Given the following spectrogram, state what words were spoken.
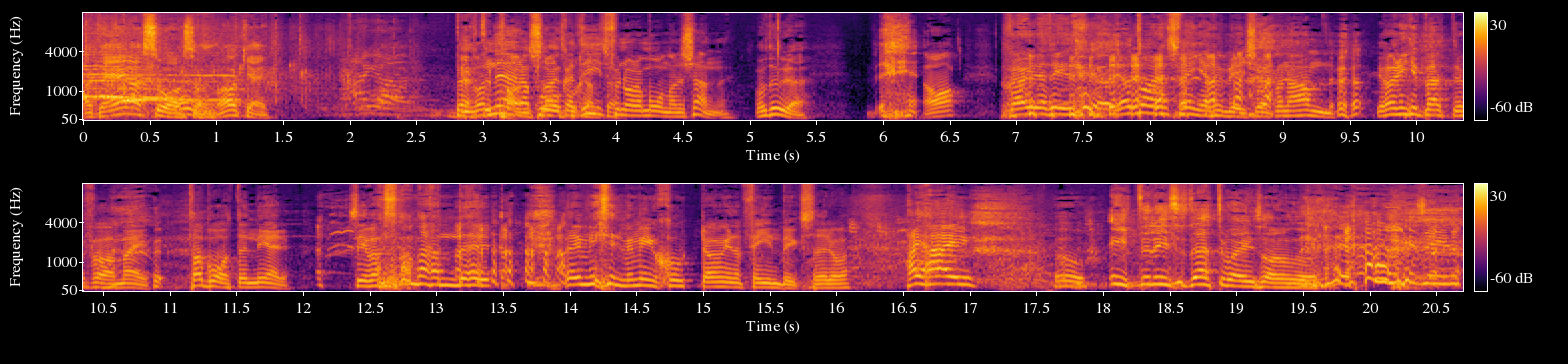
Ja, det är så alltså. Okej. Vi var nära på att åka dit för några månader sedan. Var du det? Ja, själv jag tänkte, jag tar en svänga förbi Köpenhamn. Jag har inget bättre för mig. Ta båten ner. Se vad som händer. Det är min, med min skjorta och mina finbyxor. Och, hej hej! Oh. Italy's that way sa de då. Precis.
